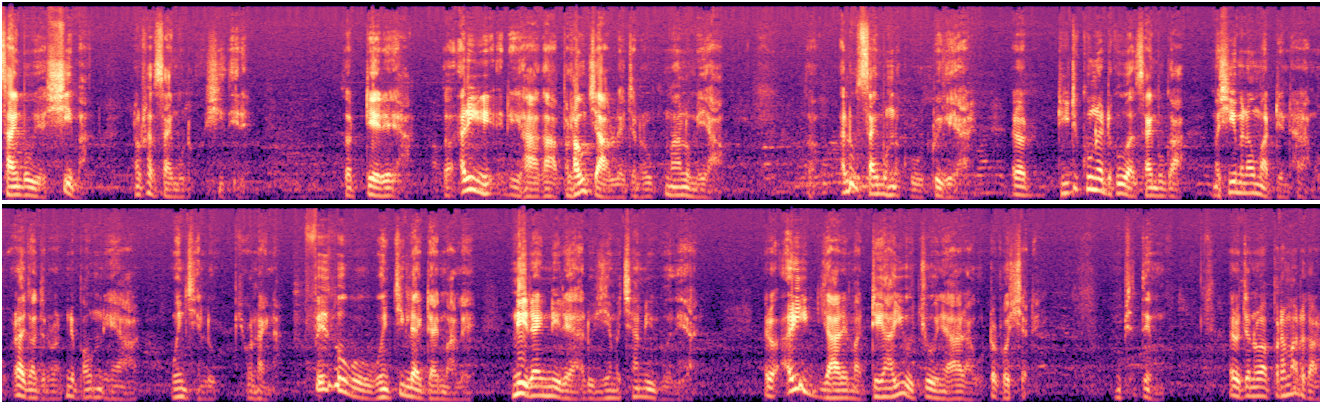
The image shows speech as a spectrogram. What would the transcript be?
ဆိုင်းဘုတ်ရဲ့ရှေ့မှာနောက်ထပ်ဆိုင်းဘုတ်တစ်ခုရှိသေးတယ်ဆိုတော့တည်တဲ့ဟာဆိုတော့အဲ့ဒီဒီဟာကဘယ်လောက်ကြာလဲကျွန်တော်တို့မှန်းလို့မရဘူးဆိုတော့အဲ့လိုဆိုင်းဘုတ်နှစ်ခုတွေ့ခဲ့ရတယ်အဲ့တော့ ဒီတစ်ခုနဲ့တစ်ခုကဆိုင်းဘုတ်ကမရှိမနှောက်မှတင်ထားတာမဟုတ်ဘူးအဲ့ဒါကြောင့်ကျွန်တော်တို့နှစ်ပေါင်း200ဝန်းကျင်လို့ပြောနိုင်တာ Facebook ကိုဝင်ကြည့်လိုက်တိုင်းမှာလဲနေ့တိုင်းနေ့တိုင်းအဲ့လိုရင်မချမ်းမြေ့ဘူးသေးရတယ်အဲ့တော့အဲ့ဒီຢာထဲမှာဒီဟာကြီးကိုကြိုညာရတာကိုတော်တော်ရှက်တယ်မဖြစ်သင့်ဘူးအဲ့တော့ကျွန်တော်ကပထမတကတော့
